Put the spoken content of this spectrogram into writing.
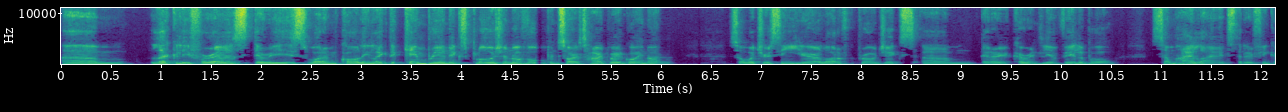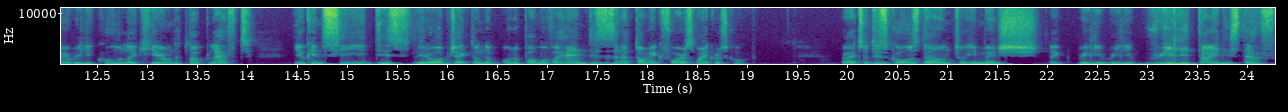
Um, luckily for us, there is what I'm calling like the Cambrian explosion of open source hardware going on. So what you're seeing here, a lot of projects um, that are currently available, some highlights that I think are really cool, like here on the top left, you can see this little object on the on a palm of a hand. This is an atomic force microscope, right? So this goes down to image like really, really, really tiny stuff,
